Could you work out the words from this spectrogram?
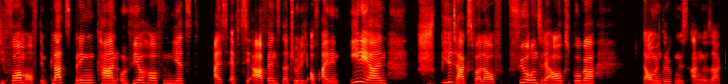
die Form auf den Platz bringen kann und wir hoffen jetzt als FCA-Fans natürlich auf einen idealen Spieltagsverlauf für unsere Augsburger. Daumen drücken ist angesagt.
